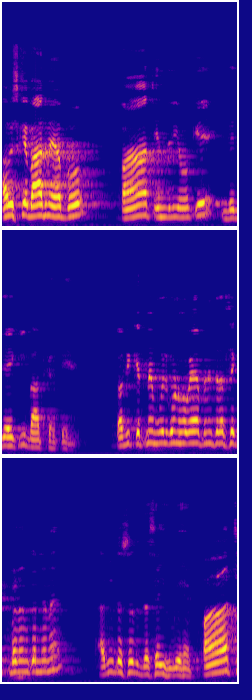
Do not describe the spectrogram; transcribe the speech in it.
अब इसके बाद में अब वो पाँच इंद्रियों के विजय की बात करते हैं। तो अभी कितने मूल गुण हो गए अपनी तरफ़ से वर्णन करने में? अभी तो सिर्फ़ दस ही हुए हैं। पाँच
